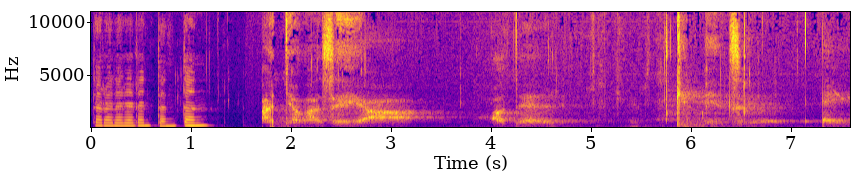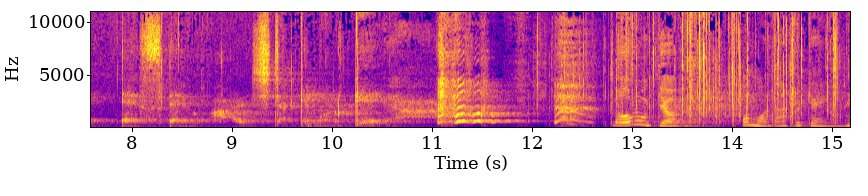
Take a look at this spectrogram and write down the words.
따라라란 딴딴 안녕하세요. 오늘 김민수 ASMR 시작해볼게요. 너무 웃겨. 어머 나도 껴있네.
